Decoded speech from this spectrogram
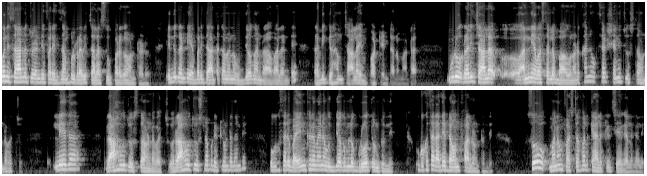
కొన్నిసార్లు చూడండి ఫర్ ఎగ్జాంపుల్ రవి చాలా సూపర్గా ఉంటాడు. ఎందుకంటే ఎవరి జాతకంలోనే ఉద్యోగం రావాలంటే రవిగ్రహం చాలా ఇంపార్టెంట్ అనమాట ఇప్పుడు రవి చాలా అన్ని అవస్థల్లో బాగున్నాడు. కానీ ఒకసారి శని చూస్తూ ఉండవచ్చు. లేదా రాహువు చూస్తూ ఉండవచ్చు. రాహువు చూసినప్పుడు ఎట్లుంటుందంటే ఒక్కొక్కసారి భయంకరమైన ఉద్యోగంలో గ్రోత్ ఉంటుంది. ఒక్కొక్కసారి అదే డౌన్ఫాల్ ఉంటుంది. సో మనం ఫస్ట్ ఆఫ్ ఆల్ క్యాలిక్యులేట్ చేయగలగాలి.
